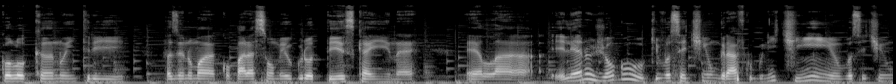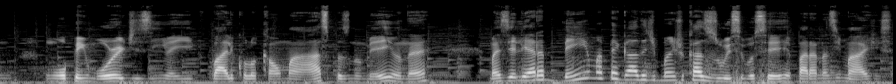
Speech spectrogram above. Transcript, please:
colocando entre fazendo uma comparação meio grotesca aí, né? Ela ele era um jogo que você tinha um gráfico bonitinho, você tinha um, um open worldzinho aí, vale colocar uma aspas no meio, né? Mas ele era bem uma pegada de Banjo-Kazooie, se você reparar nas imagens.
